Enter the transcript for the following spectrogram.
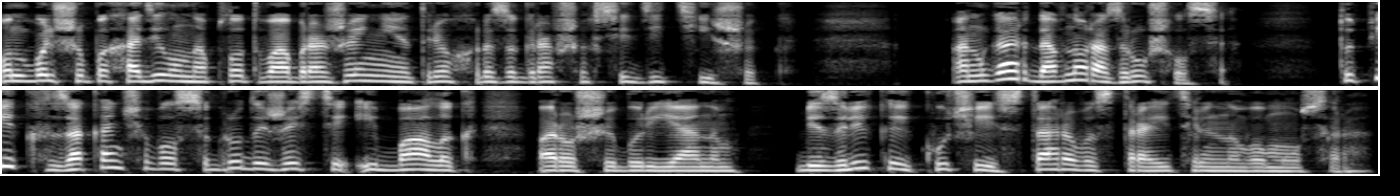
Он больше походил на плод воображения трех разыгравшихся детишек. Ангар давно разрушился — Тупик заканчивался грудой жести и балок, поросшей бурьяном, безликой кучей старого строительного мусора.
